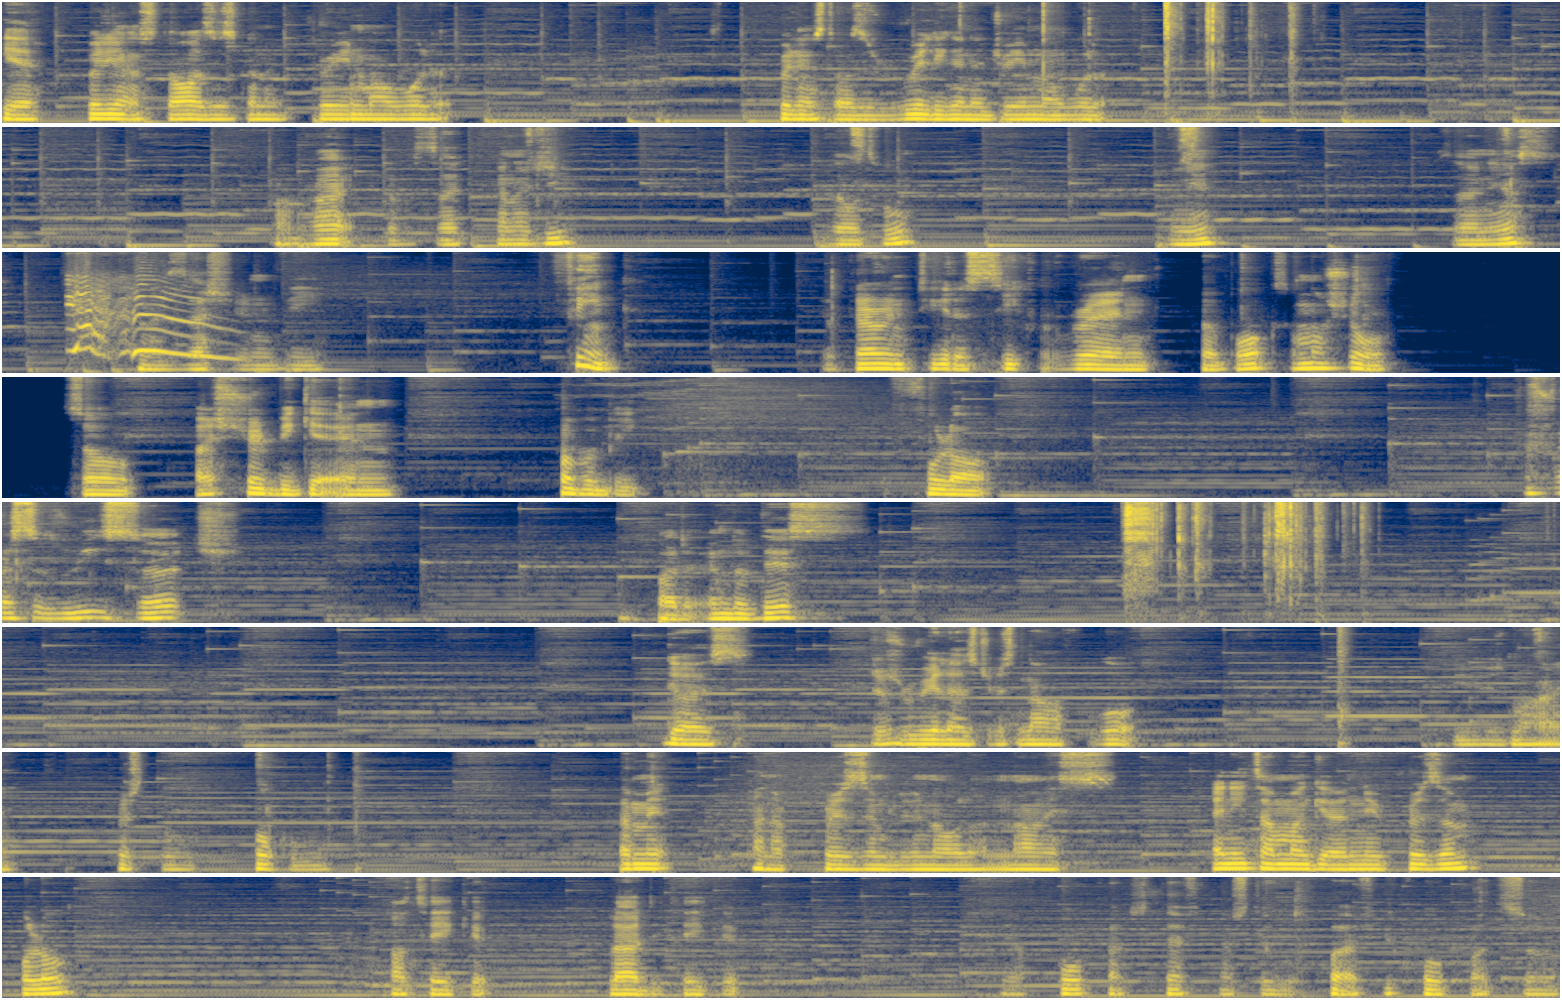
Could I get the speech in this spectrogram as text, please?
Yeah, Brilliant Stars is gonna drain my wallet. Brilliant Stars is really gonna drain my wallet. Alright, a Psychic Energy. Level Yeah. Xerneas. Possession V think you're guaranteed a secret rare per box. I'm not sure. So I should be getting probably full art. Professor's research by the end of this. Guys, just realized just now I forgot to use my crystal Pokeball. Damn it. And a Prism Lunala, nice. Anytime I get a new Prism, follow, I'll take it. Gladly take it. Yeah, four packs left. I still got quite a few core cards, so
